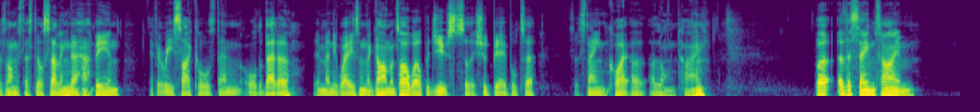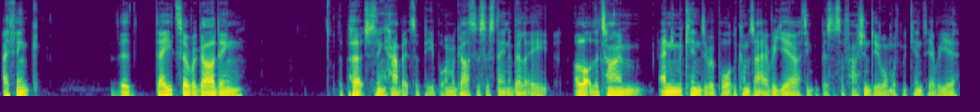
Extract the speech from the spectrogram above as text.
as long as they're still selling, they're happy. And if it recycles, then all the better in many ways. And the garments are well produced, so they should be able to sustain quite a, a long time. But at the same time, I think the data regarding the purchasing habits of people in regards to sustainability, a lot of the time, any McKinsey report that comes out every year, I think the Business of Fashion do one with McKinsey every year,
